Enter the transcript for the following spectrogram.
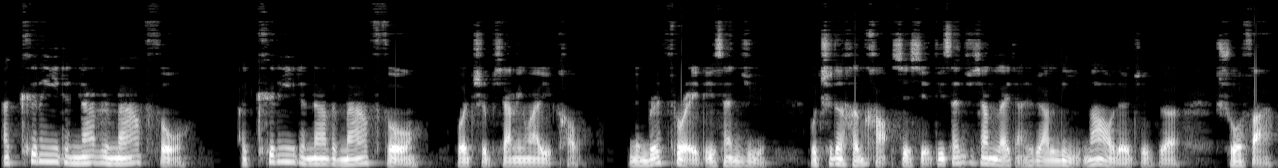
I couldn't eat another mouthful，I couldn't eat another mouthful，我吃不下另外一口。Number three，第三句，我吃的很好，谢谢。第三句相对来讲是比较礼貌的这个说法。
